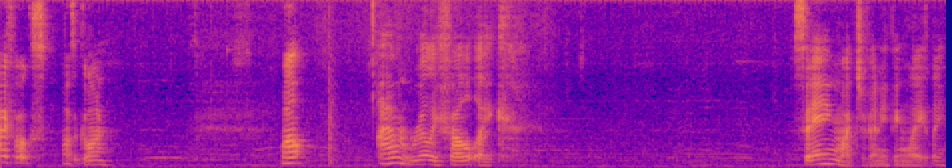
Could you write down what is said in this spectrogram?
Hi folks, how's it going? Well, I haven't really felt like saying much of anything lately.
